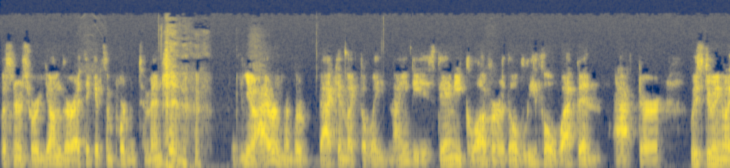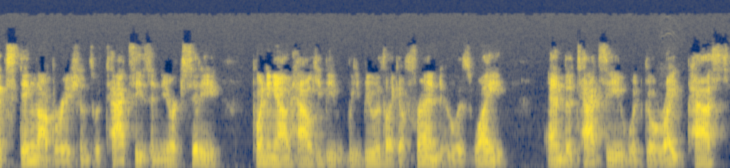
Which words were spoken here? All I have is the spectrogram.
who listeners who are younger. I think it's important to mention you know, I remember back in like the late '90s, Danny Glover, the Lethal Weapon actor, was doing like sting operations with taxis in New York City, pointing out how he'd be he'd be with like a friend who was white, and the taxi would go right past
